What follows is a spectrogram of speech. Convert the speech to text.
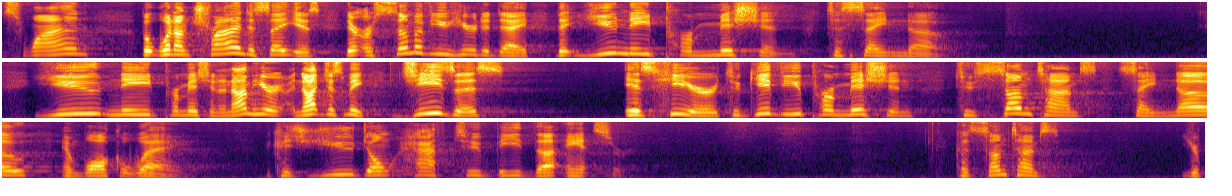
swine. But what I'm trying to say is there are some of you here today that you need permission to say no. You need permission. And I'm here, not just me, Jesus is here to give you permission to sometimes say no and walk away because you don't have to be the answer. Because sometimes you're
